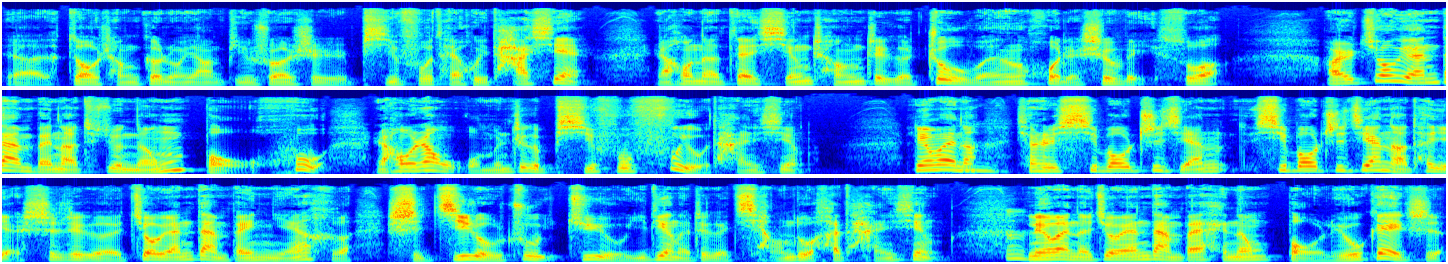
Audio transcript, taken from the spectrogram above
呃，造成各种样，比如说是皮肤才会塌陷，然后呢，再形成这个皱纹或者是萎缩。而胶原蛋白呢，它就能保护，然后让我们这个皮肤富有弹性。另外呢，像是细胞之间，细胞之间呢，它也是这个胶原蛋白粘合，使肌肉具具有一定的这个强度和弹性。另外呢，胶原蛋白还能保留钙质，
